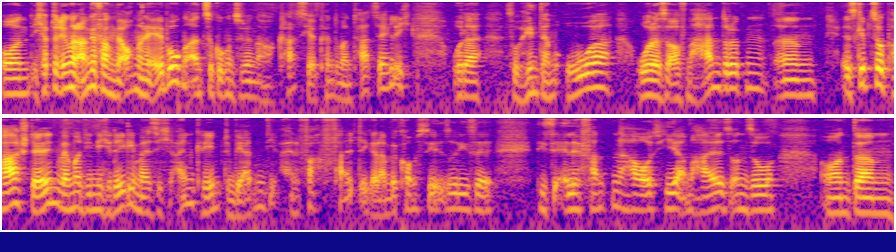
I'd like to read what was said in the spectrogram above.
Und ich habe dann irgendwann angefangen, mir auch meine Ellbogen anzugucken und zu denken, oh krass, hier könnte man tatsächlich oder so hinterm Ohr oder so auf dem Handrücken. Ähm, es gibt so ein paar Stellen, wenn man die nicht regelmäßig eincremt, werden die einfach faltiger. Dann bekommst du so diese, diese Elefantenhaut hier am Hals und so. Und ähm,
